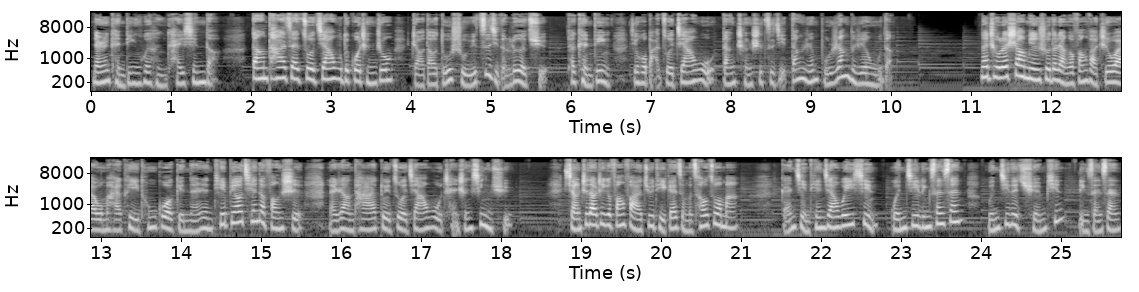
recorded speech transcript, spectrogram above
男人肯定会很开心的。当他在做家务的过程中找到独属于自己的乐趣，他肯定就会把做家务当成是自己当仁不让的任务的。那除了上面说的两个方法之外，我们还可以通过给男人贴标签的方式来让他对做家务产生兴趣。想知道这个方法具体该怎么操作吗？赶紧添加微信文姬零三三，文姬的全拼零三三，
